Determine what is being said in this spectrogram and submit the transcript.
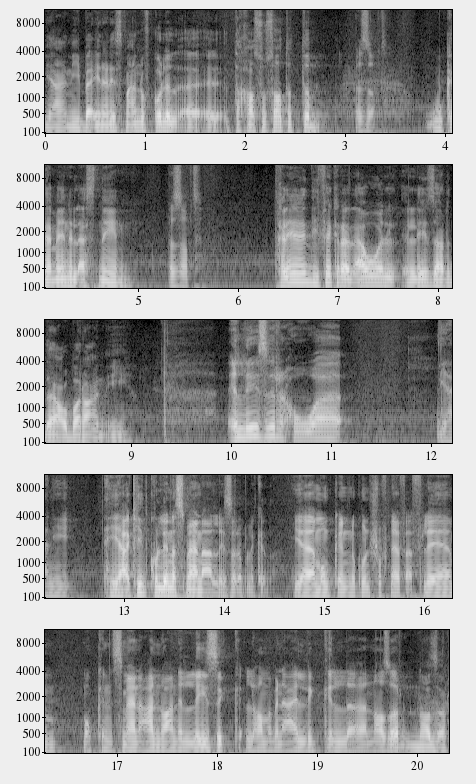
يعني بقينا نسمع عنه في كل ال- تخصصات الطب. بالظبط. وكمان الأسنان. بالظبط. خلينا ندي فكرة الأول الليزر ده عبارة عن إيه؟ الليزر هو يعني هي أكيد كلنا سمعنا عن الليزر قبل كده. يا ممكن نكون شفناه في أفلام ممكن سمعنا عنه عن الليزك اللي هو ما بنعالج النظر. النظر.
